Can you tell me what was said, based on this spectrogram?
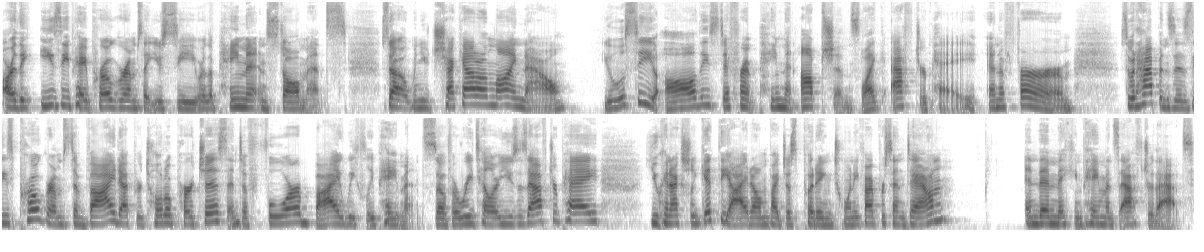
are the easy pay programs that you see or the payment installments. So when you check out online now, you will see all these different payment options like Afterpay and Affirm. So, what happens is these programs divide up your total purchase into four bi weekly payments. So, if a retailer uses Afterpay, you can actually get the item by just putting 25% down and then making payments after that.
